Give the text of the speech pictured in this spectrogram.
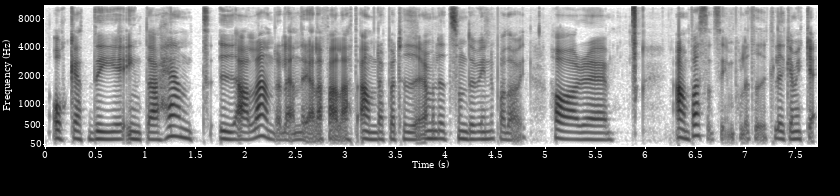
Och att det inte har hänt i alla andra länder i alla fall. Att andra partier, ja, men lite som du var inne på David, har eh, anpassat sin politik lika mycket.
